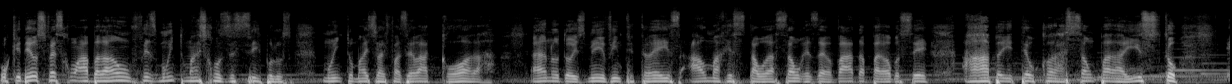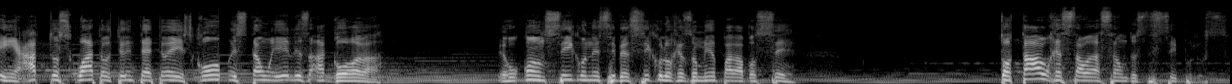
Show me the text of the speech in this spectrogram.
O que Deus fez com Abraão, fez muito mais com os discípulos, muito mais vai fazer agora. Ano 2023, há uma restauração reservada para você. Abre teu coração para isto. Em Atos 4:33, como estão eles agora? Eu consigo nesse versículo resumir para você total restauração dos discípulos.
